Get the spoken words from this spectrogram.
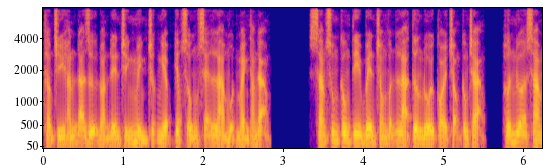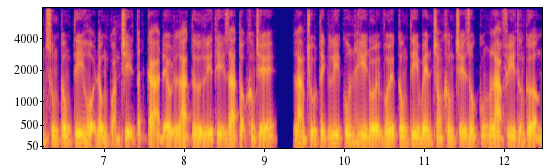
thậm chí hắn đã dự đoán đến chính mình chức nghiệp kiếp sống sẽ là một mảnh thảm đạm. Samsung công ty bên trong vẫn là tương đối coi trọng công trạng, hơn nữa samsung công ty hội đồng quản trị tất cả đều là từ lý thị gia tộc không chế, làm chủ tịch lee kun Hee đối với công ty bên trong không chế dục cũng là phi thường cường.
